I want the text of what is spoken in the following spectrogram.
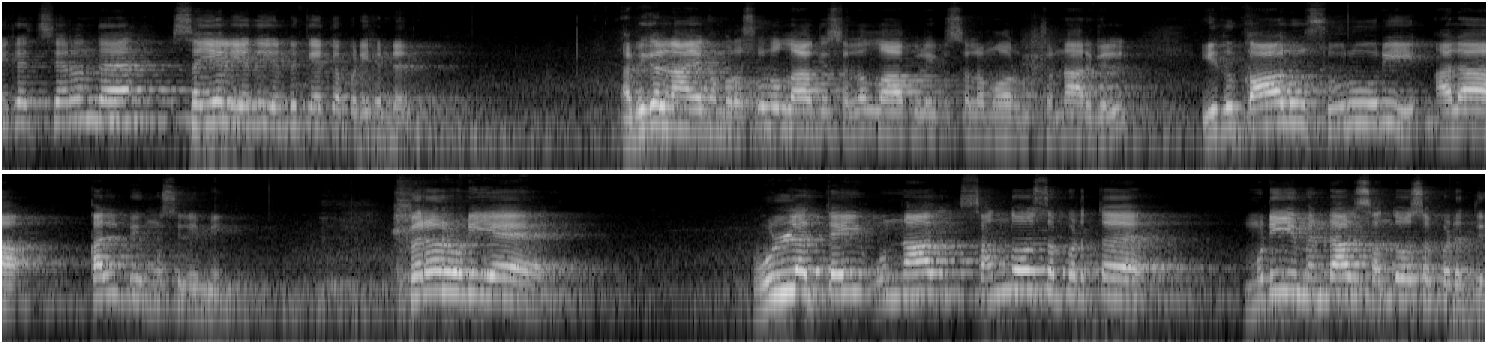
மிகச்சிறந்த செயல் எது என்று கேட்கப்படுகின்றது. நபிகள் நாயகம் ரசூலுல்லாஹி ஸல்லல்லாஹு அலி வசலம் அவர்கள் சொன்னார்கள் இது காலு சுரூரி அலா கல்பி முஸ்லிமின். பிறருடைய உள்ளத்தை உன்னால் சந்தோஷப்படுத்த முடியும் என்றால் சந்தோஷப்படுத்து.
